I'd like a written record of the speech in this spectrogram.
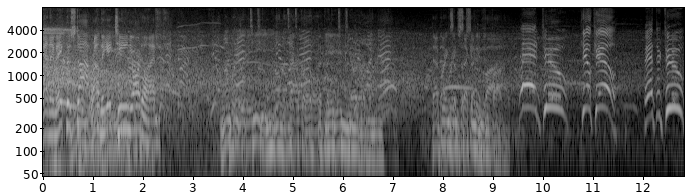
And they make the stop around the 18-yard line. Brings up second and five. Red two. Kill, kill. Panther two.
